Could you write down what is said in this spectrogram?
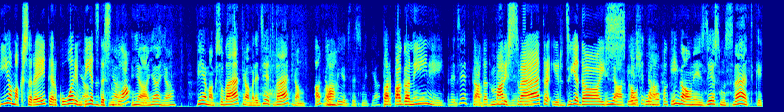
piemaksa reitera korim 50 jā, lapu. jā, jā, jā. Piemaksu vētram, redziet, vētram, atkal Ah. 50, jā. Par Paganīni. Redziet, kā. Tātad Maris. Svētra ir dziedājis Jā, kaut tieši ko tā. no pa- Igaunijas dziesmu svētki.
